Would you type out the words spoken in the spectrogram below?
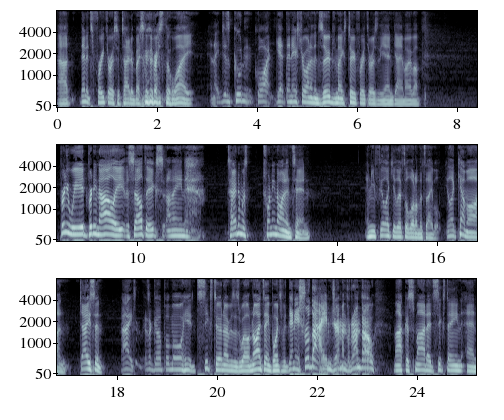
Uh, then it's free throws to Tatum basically the rest of the way, and they just couldn't quite get the extra one. And then Zoobs makes two free throws at the end, game over. Pretty weird, pretty gnarly. The Celtics, I mean, Tatum was 29 and 10, and you feel like you left a lot on the table. You're like, come on, Jayson, mate, there's a couple more here. Six turnovers as well. 19 points for Dennis Schroeder German Rondo. Marcus Smart had 16 and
